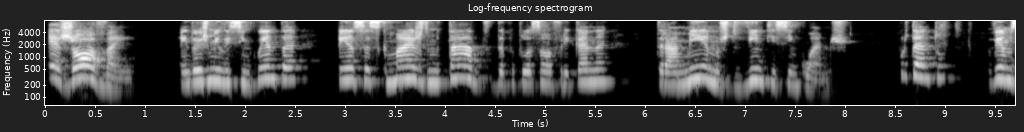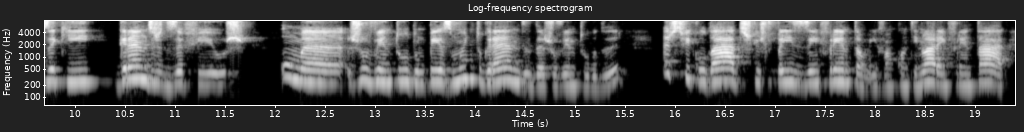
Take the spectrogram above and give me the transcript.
é jovem. Em 2050, pensa-se que mais de metade da população africana terá menos de 25 anos. Portanto, vemos aqui grandes desafios, uma juventude, um peso muito grande da juventude, as dificuldades que os países enfrentam e vão continuar a enfrentar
